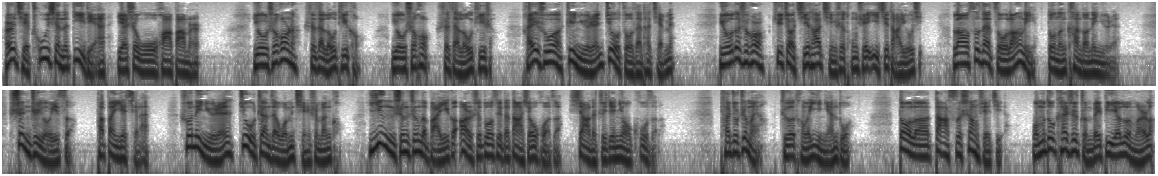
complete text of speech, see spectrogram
而且出现的地点也是五花八门。有时候呢是在楼梯口，有时候是在楼梯上，还说这女人就坐在他前面。有的时候去叫其他寝室同学一起打游戏，老四在走廊里都能看到那女人。甚至有一次，他半夜起来。说那女人就站在我们寝室门口，硬生生的把一个二十多岁的大小伙子吓得直接尿裤子了。他就这么呀折腾了一年多，到了大四上学期，我们都开始准备毕业论文了，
